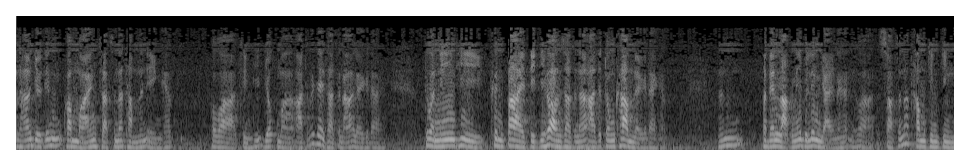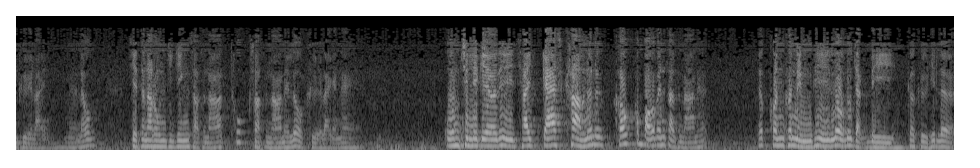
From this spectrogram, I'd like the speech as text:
ปัญหาอยู่ที่ความหมายของศาสนธรรมนั่นเองครับ เพราะว่าสิ่งที่ยกมาอาจจะไม่ใช่ศาสนาเลยก็ได้ทุกวันนี้ที่ขึ้นป้ายติดยี่ห้อศาสนาอาจจะตรงข้ามเลยก็ได้ครับนั้นประเด็นหลักนี้เป็นเรื่องใหญ่นะฮะว่าศาสนธรรมจริง ๆ คืออะไรนะแล้วเจตนารมณ์จริง ๆ ศาสนาทุกศาสนาในโลกคืออะไรกันแน่โอมชินเลเกลที่ใช้แก๊สข้ามนั้นเขาก็บอกว่าเป็นศาสนานะฮะแล้วคนคนหนึ่งที่โลกรู้จักดีก็คือฮิตเลอร์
